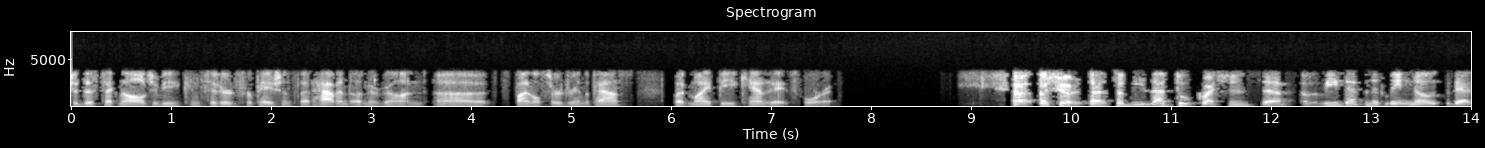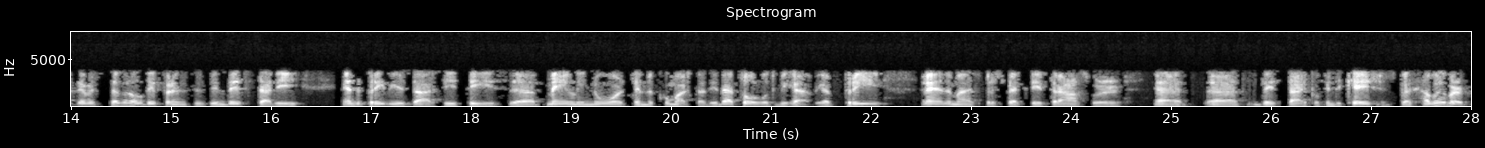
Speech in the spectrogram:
should this technology be considered for patients that haven't undergone uh, spinal surgery in the past but might be candidates for it? Uh, uh, sure. Uh, so these are two questions. Uh, we definitely know that there were several differences in this study and the previous RCTs, mainly North and the Kumar study. That's all what we have. We have three randomized prospective trials for this type of indications. But however,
